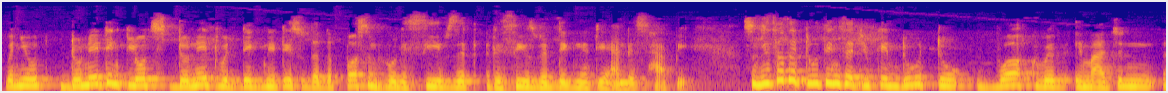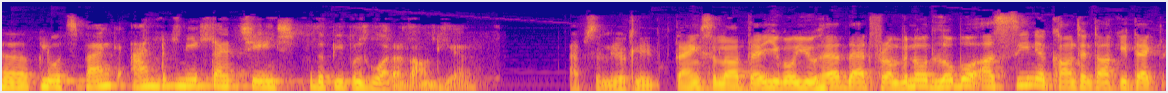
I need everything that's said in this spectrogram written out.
when you're donating clothes, donate with dignity so that the person who receives it receives with dignity and is happy. So these are the two things that you can do to work with Imagine uh, Clothes Bank and make that change for the people who are around here. Absolutely. Thanks a lot. There you go. You heard that from Vinod Lobo, our senior content architect,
